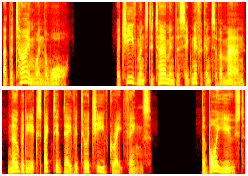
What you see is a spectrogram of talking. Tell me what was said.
At the time when the war achievements determined the significance of a man, nobody expected David to achieve great things. The boy used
